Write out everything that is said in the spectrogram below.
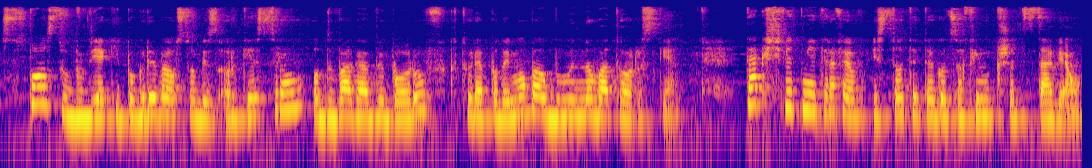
sposób, w jaki pogrywał sobie z orkiestrą, odwaga wyborów, które podejmował, były nowatorskie. Tak świetnie trafiał w istoty tego, co film przedstawiał.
